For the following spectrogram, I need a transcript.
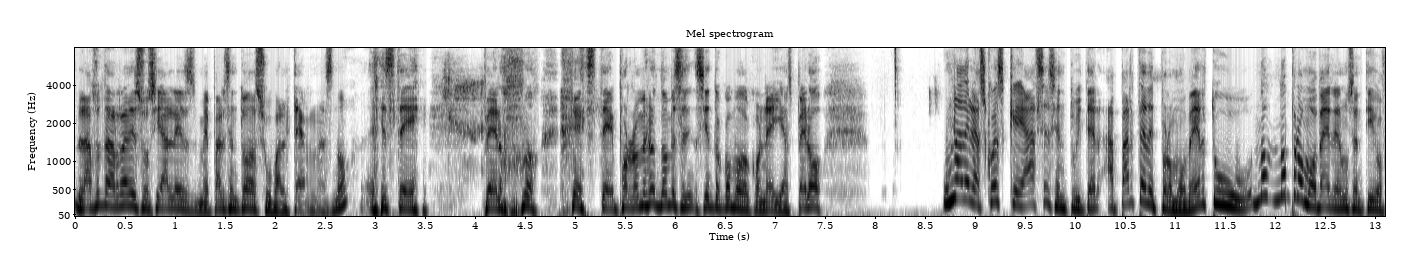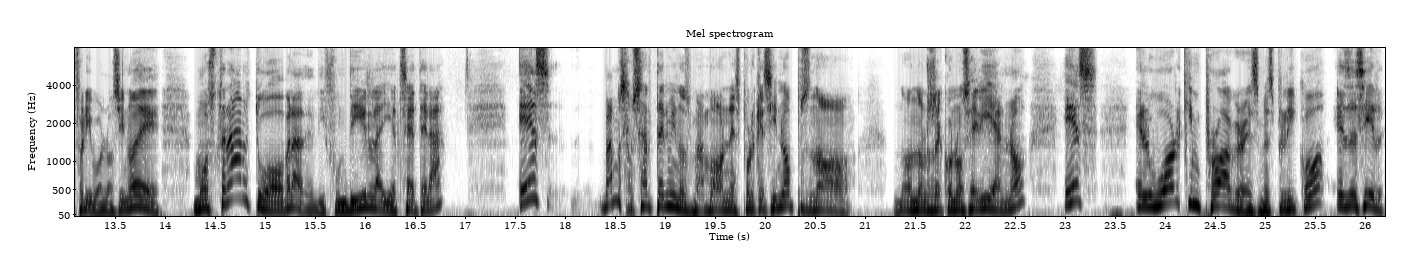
las otras redes sociales me parecen todas subalternas, ¿no? Este, pero, este, por lo menos no me siento cómodo con ellas, pero una de las cosas que haces en Twitter, aparte de promover tu, no, no promover en un sentido frívolo, sino de mostrar tu obra, de difundirla y etcétera, es vamos a usar términos mamones, porque si no, pues no, no nos reconocerían, ¿no? Es el work in progress, ¿me explico? Es decir,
